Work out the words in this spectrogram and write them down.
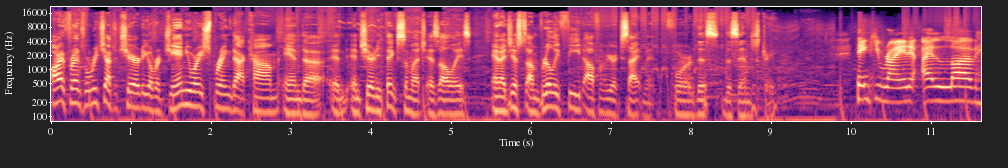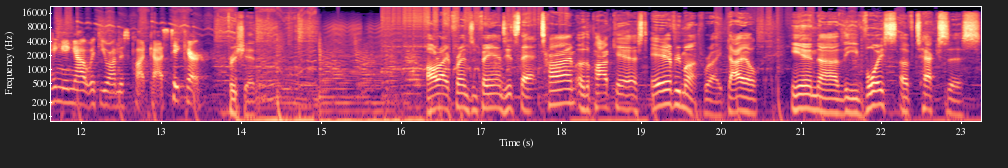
all right, friends, we'll reach out to Charity over at JanuarySpring.com. And, uh, and and Charity, thanks so much as always. And I just I'm really feed off of your excitement for this this industry. Thank you, Ryan. I love hanging out with you on this podcast. Take care. Appreciate it. All right, friends and fans, it's that time of the podcast every month where I dial in uh, the voice of Texas,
